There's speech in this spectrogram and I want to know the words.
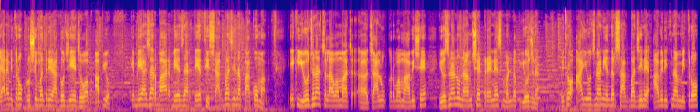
ત્યારે મિત્રો કૃષિમંત્રી રાઘવજીએ જવાબ આપ્યો કે બે હજાર બાર, બે હજાર તેરથી શાકભાજીના પાકોમાં એક યોજના ચલાવવામાં ચાલુ કરવામાં આવી છે. યોજનાનું નામ છે ટ્રેનેસ મંડપ યોજના. મિત્રો આ યોજનાની અંદર શાકભાજીને આવી રીતના મિત્રો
